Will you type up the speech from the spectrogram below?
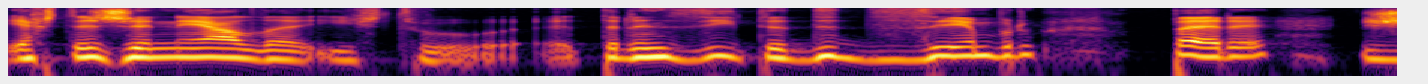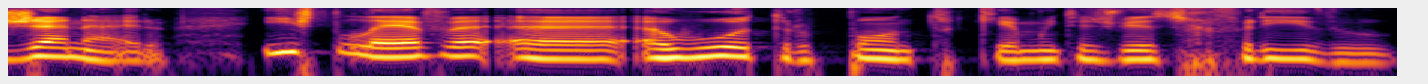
esta janela, isto transita de dezembro para janeiro. Isto leva a, a, outro ponto que é muitas vezes referido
